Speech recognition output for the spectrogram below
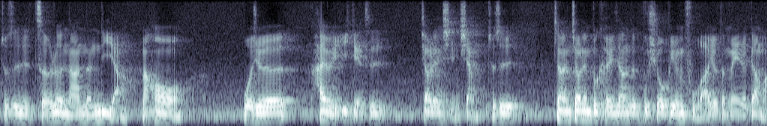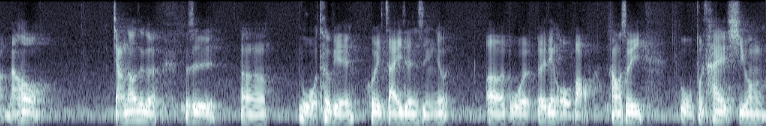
就是责任啊、能力啊，然后我觉得还有一点是教练形象，就是这样教练不可以这样子不修边幅啊，有的没的干嘛。然后讲到这个，就是呃，我特别会在意这件事情，就呃，我有点偶包，然后所以我不太希望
